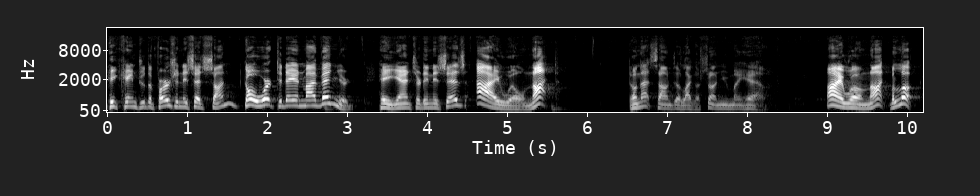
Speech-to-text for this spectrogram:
He came to the first and he said, Son, go work today in my vineyard. He answered and he says, I will not. Don't that sound just like a son you may have? I will not. But look,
